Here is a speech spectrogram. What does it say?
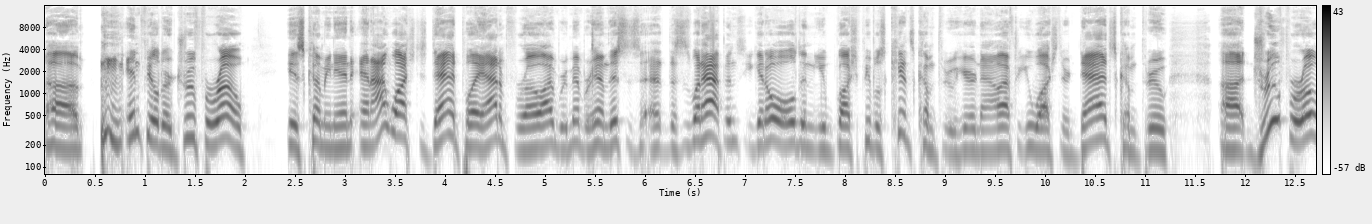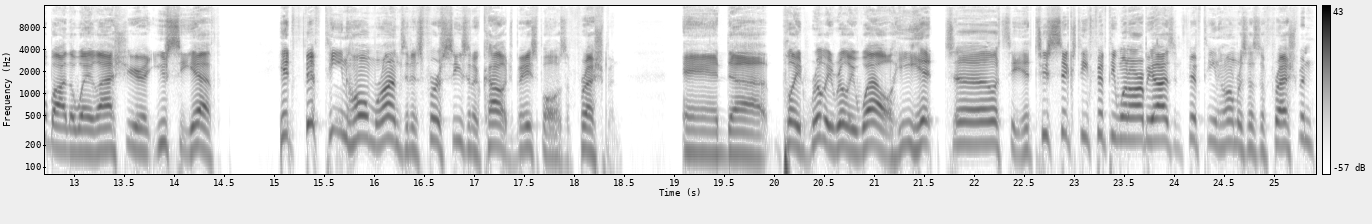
uh, infielder Drew Faurot is coming in, and I watched his dad play Adam Faurot. I remember him. This is uh, this is what happens. You get old, and you watch people's kids come through here now. After you watch their dads come through, uh, Drew Faurot, by the way, last year at UCF, hit 15 home runs in his first season of college baseball as a freshman. and uh, played really, really well. He hit, uh, let's see, hit 260, 51 RBIs, and 15 homers as a freshman.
